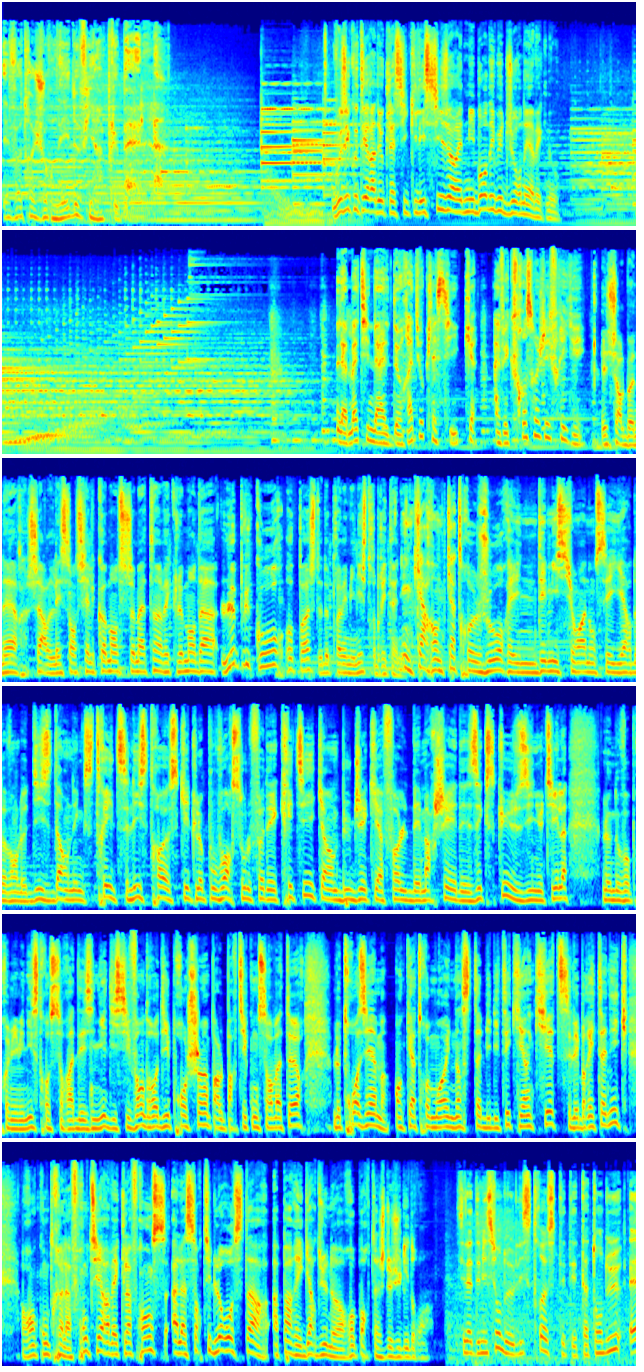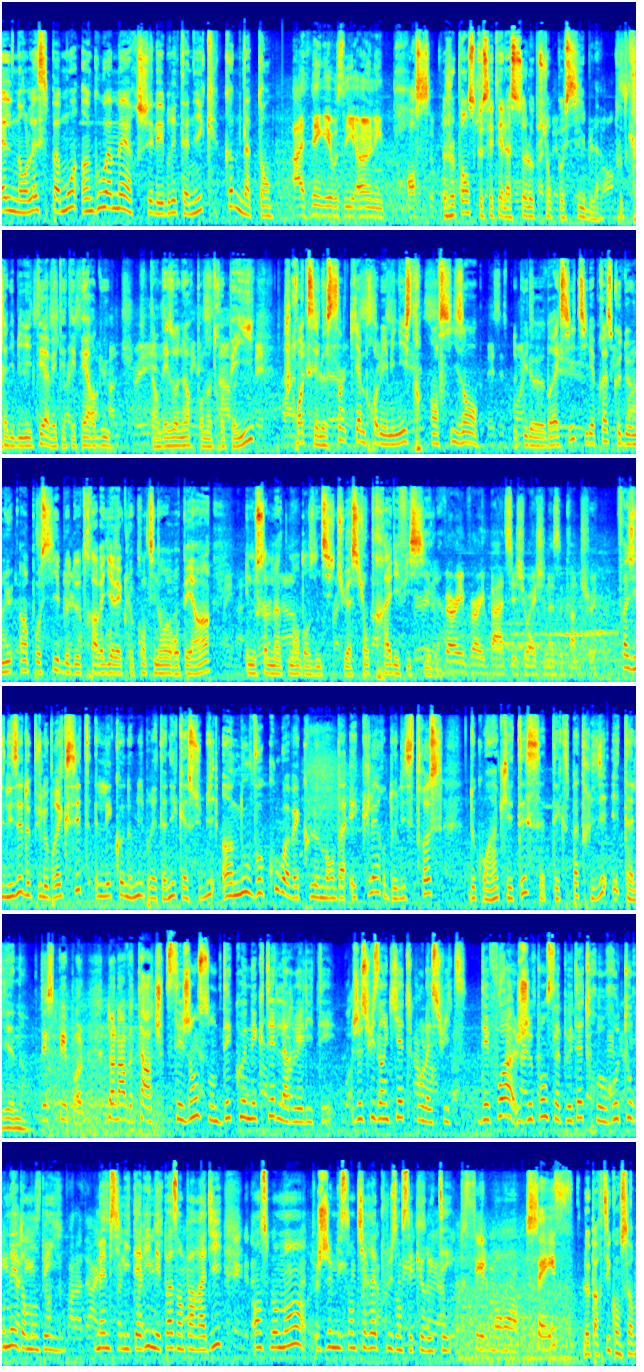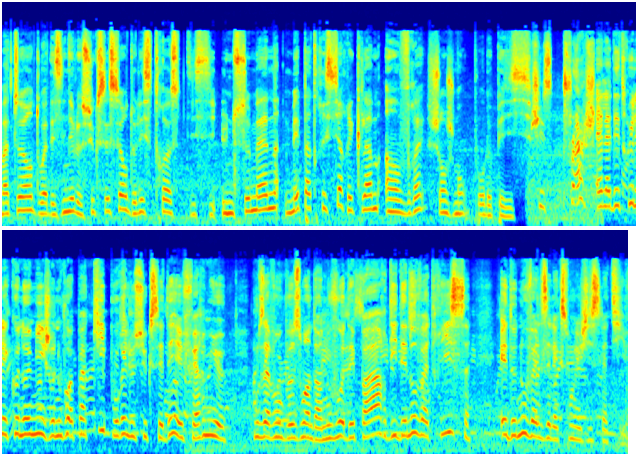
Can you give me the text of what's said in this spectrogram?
et votre journée devient plus belle. Vous écoutez Radio Classique, il est 6h30, bon début de journée avec nous. La matinale de Radio Classique avec François Geffrier. Et Charles Bonner, Charles, l'essentiel commence ce matin avec le mandat le plus court au poste de Premier ministre britannique. 44 jours et une démission annoncée hier devant le 10 Downing Street. Liz Truss quitte le pouvoir sous le feu des critiques, un budget qui affole des marchés et des excuses inutiles. Le nouveau Premier ministre sera désigné d'ici vendredi prochain par le Parti conservateur. Le troisième en quatre mois, une instabilité qui inquiète les Britanniques. Rencontrés à la frontière avec la France, à la sortie de l'Eurostar à Paris, Gare du Nord. Reportage de Julie Droit. Si la démission de Liz Truss était attendue, elle n'en laisse pas moins un goût amer chez les Britanniques, comme Nathan. Je pense que c'était la seule option possible. Toute crédibilité avait été perdue. C'est un déshonneur pour notre pays. Je crois que c'est le cinquième Premier ministre en six ans. Depuis le Brexit, il est presque devenu impossible de travailler avec le continent européen et nous sommes maintenant dans une situation très difficile. Fragilisée depuis le Brexit, l'économie britannique a subi un nouveau coup avec le mandat éclair de Liz Truss. De quoi inquiéter cette expatriée italienne. Ces gens sont déconnectés de la réalité. Je suis inquiète pour la suite. Des fois, je pense à peut-être retourner dans mon pays. Même si l'Italie n'est pas un paradis, en ce moment, je m'y sentirais plus en sécurité. Le Parti conservateur doit désigner le successeur de Liz Truss d'ici une semaine, mais Patricia réclame un vrai changement pour le pays. Elle a détruit l'économie, je ne vois pas qui pourrait lui succéder et faire mieux. Nous avons besoin d'un nouveau départ, d'idées novatrices et de nouvelles élections législatives.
